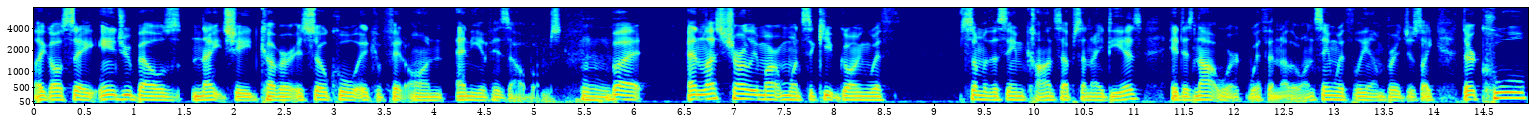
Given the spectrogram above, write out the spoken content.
like I'll say Andrew Belle's Nightshade cover is so cool it could fit on any of his albums. Mm-hmm. But unless Charlie Martin wants to keep going with some of the same concepts and ideas, it does not work with another one. Same with Leon Bridges. Like they're cool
